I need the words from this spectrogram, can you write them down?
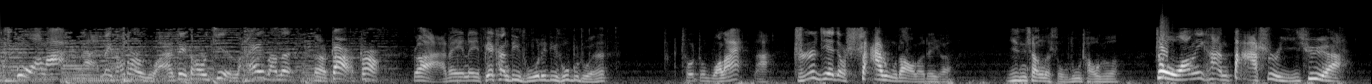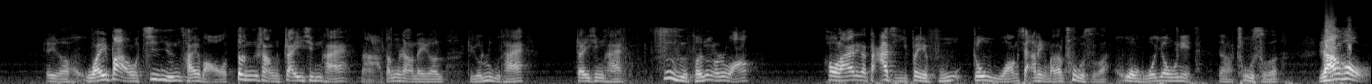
错了啊！那条道远，这道近，来，咱们那这儿这儿是吧？那那别看地图，那地图不准，说这我来啊！直接就杀入到了这个殷商的首都朝歌。纣王一看大势已去啊，这个怀抱金银财宝登上摘星台啊，登上那个这个露台摘星台，自焚而亡。后来这个妲己被俘，周武王下令把他处死，祸国妖孽啊，处死。然后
